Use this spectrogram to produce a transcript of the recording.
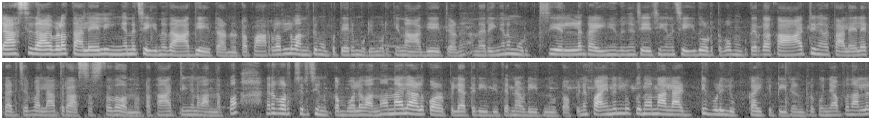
ലാസ്റ്റ് ഇതാ ഇവളെ തലയിൽ ഇങ്ങനെ ചെയ്യുന്നത് ആദ്യമായിട്ടാണ് കേട്ടോ. പാർലറിൽ വന്നിട്ട് മുപ്പത്തേര് മുടി മുറിക്കുന്ന ആദ്യമായിട്ടാണ് അന്നേരം ഇങ്ങനെ മുറിച്ച് എല്ലാം കഴിഞ്ഞ് ഇതിങ്ങനെ ചേച്ചി ഇങ്ങനെ ചെയ്ത് കൊടുത്തപ്പോൾ മുപ്പത്തേർക്ക് ആ കാറ്റ് ഇങ്ങനെ തലയിലേക്ക് അടിച്ചപ്പോൾ വല്ലാത്തൊരു അസ്വസ്ഥത വന്നു കേട്ടോ. കാറ്റ് ഇങ്ങനെ വന്നപ്പോൾ അതിന് കുറച്ചൊരു ചിണുക്കം പോലെ വന്നു. എന്നാലും ആൾ കുഴപ്പമില്ലാത്ത രീതിയിൽ തന്നെ അവിടെ ഇരുന്നു കേട്ടോ. പിന്നെ ഫൈനൽ ലുക്ക് എന്ന് പറഞ്ഞാൽ നല്ല അടിപൊളി ലുക്കായി കിട്ടിയിട്ടുണ്ട്. കുഞ്ഞാപ്പ് നല്ല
